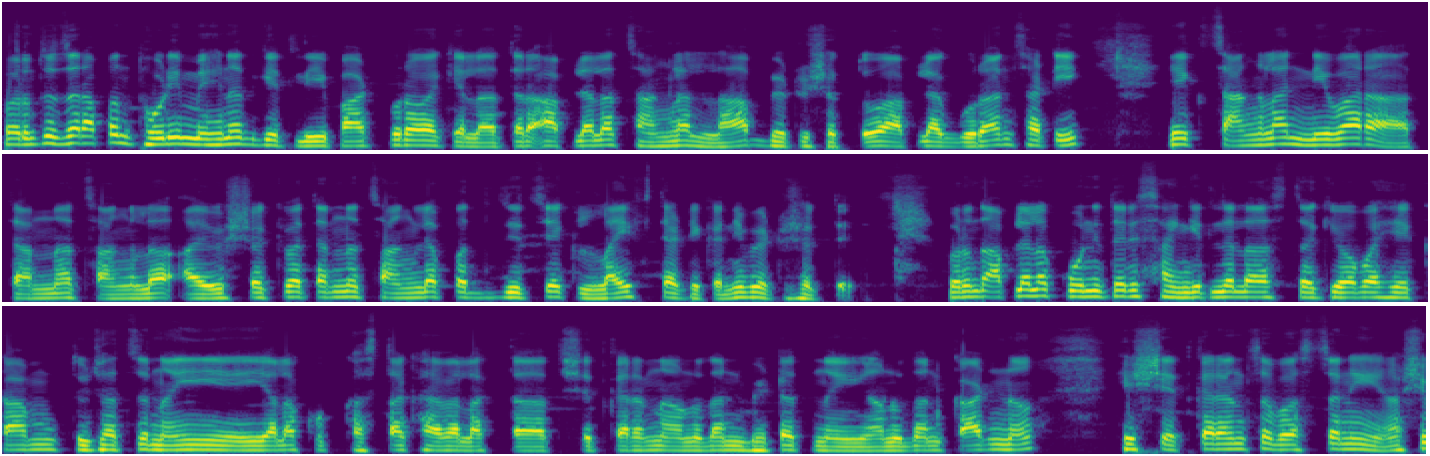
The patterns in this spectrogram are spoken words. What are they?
परंतु जर आपण थोडी मेहनत घेतली पाठपुरावा केला तर आपल्याला चांगला लाभ भेटू शकतो. आपल्या गुरांसाठी एक चांगला निवारा त्यांना चांगलं आयुष्य किंवा त्यांना चांगल्या पद्धतीचे एक लाईफ त्या ठिकाणी भेटू शकते. परंतु आपल्याला कोणीतरी सांगितलेलं असतं की बाबा हे काम तुझ्याचं नाही याला खूप खस्ता खाव्या लागतात. शेतकऱ्यांना अनुदान भेटत नाही अनुदान काढणं हे शेतकऱ्यांचं बसचं नाही असे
